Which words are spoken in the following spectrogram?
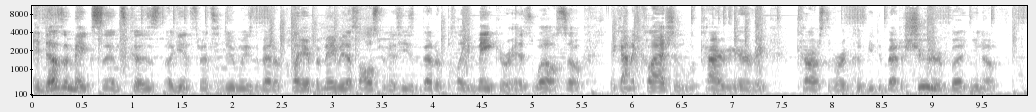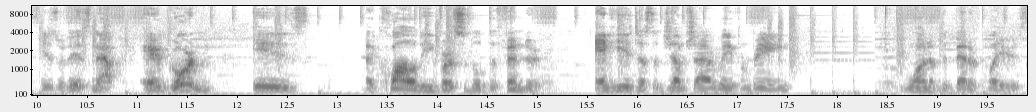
it doesn't make sense because again, Spencer Dinwiddie is the better player, but maybe that's also because he's the better playmaker as well. So it kind of clashes with Kyrie Irving. Caris LeVert could be the better shooter, but you know, it is what it is. Now, Aaron Gordon is a quality, versatile defender, and he is just a jump shot away from being one of the better players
